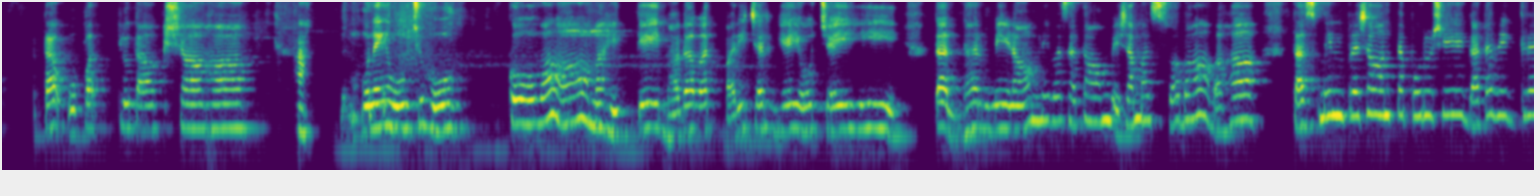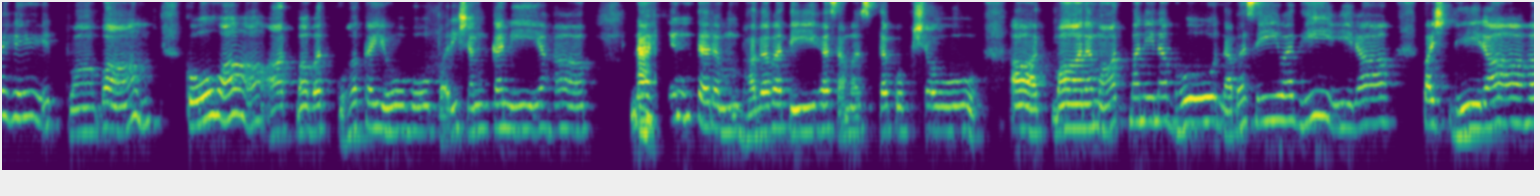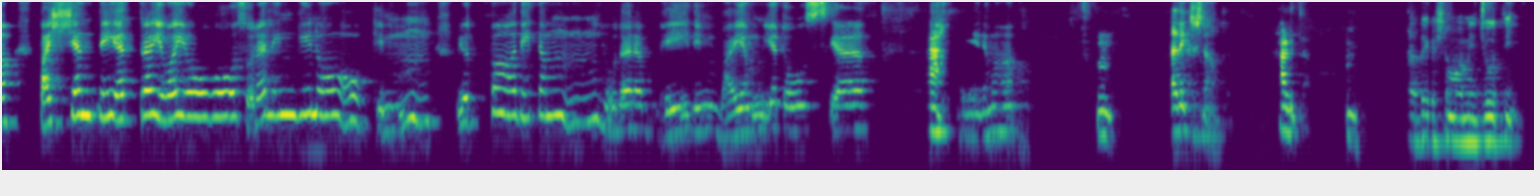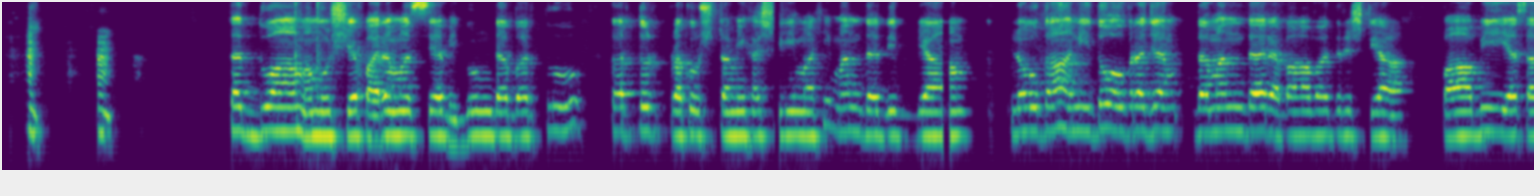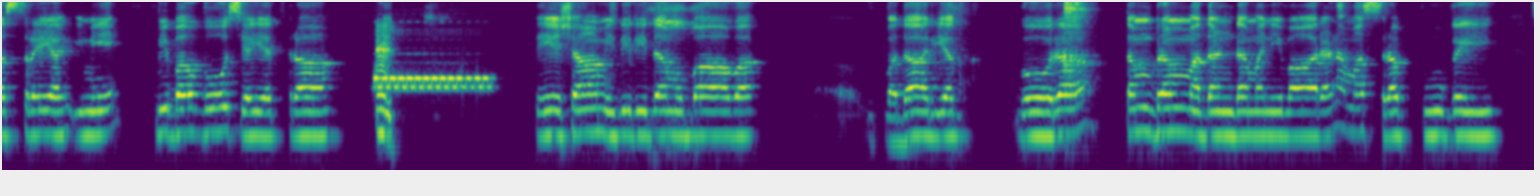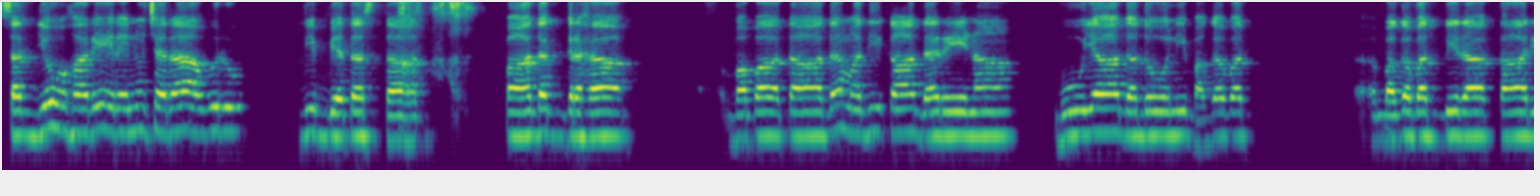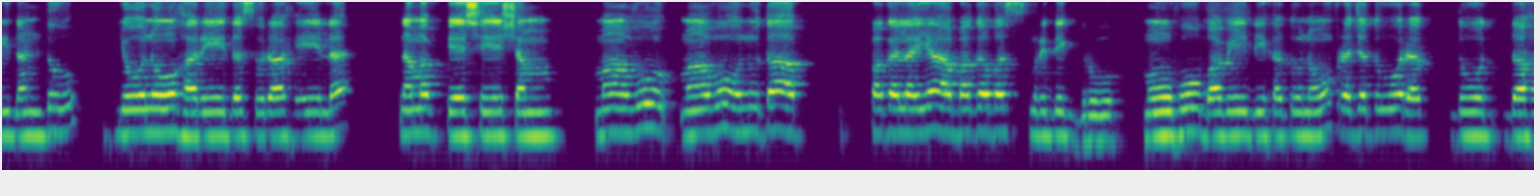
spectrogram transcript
उपत्लुताक्षा मुनय ऊचु को वा महित्ये भगवत्परिचर्ययोच्चैः तद्धर्मिणां निवसतां विषमस्वभावः। तस्मिन् प्रशान्तपुरुषे गतविग्रहे त्वा वां को वा आत्मवत् कुहकयोः परिशङ्कनीयः भगवतीह समस्तकुक्षौ। आत्मानमात्मनि नभो नभसीव धीरा। पश् धीराः पश्यन्ति यत्र युवयोः सुरलिङ्गिनो किं व्युत्पादितं उदरभेदिं भयं यतोऽस्य। नमः। हरे कृष्ण। हरे कृष्ण मामि ज्योति। तद्वा ममुष्य परमस्य विगुण्डभर्तु कर्तुर्प्रकुष्ठमिह श्रीमहिमन्ददिव्याम्। लोकानितो व्रजदमन्दरभावदृष्ट्या पाबीयसस्रय इमे विभवोऽस्य तेषामिदिरिदमुभाव वदार्य घोर तं ब्रह्मदण्डमनिवारणमस्रपूगै सद्यो हरेरनुचरा उरु पादग्रह वपतादमधिकादरेण भूयाददोनि भगवत् भगवद्भिरकारिदण्डो यो नो हरेदसुरहेल नमप्यशेषं मा वो मा वोऽनुता पकलया भगवस्मृतिग्रो। मोहो भवेदिह तु नो व्रजतो रक्तोदः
